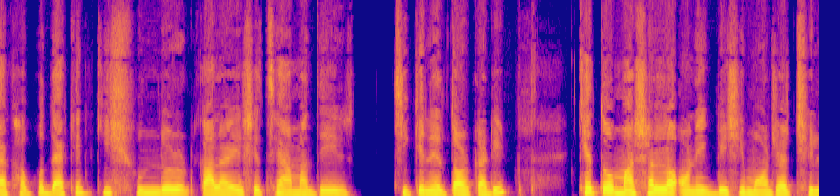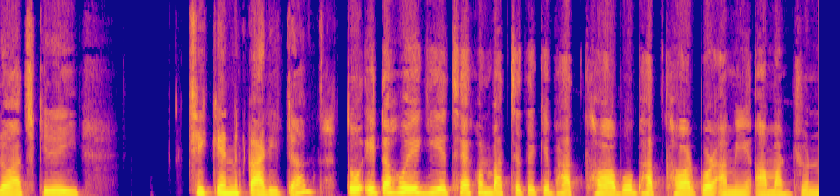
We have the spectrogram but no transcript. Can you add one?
দেখাবো। দেখেন কি সুন্দর কালার এসেছে আমাদের চিকেনের তরকারি। খেতেও মাসাল্লাহ অনেক বেশি মজার ছিল আজকের এই চিকেন কারিটা তো এটা হয়ে গিয়েছে, এখন বাচ্চাদেরকে ভাত খাওয়াবো। ভাত খাওয়ার পর আমি আমার জন্য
